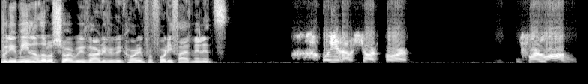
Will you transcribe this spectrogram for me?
What do you mean a little short? We've already been recording for 45 minutes. well, you know, short for for long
